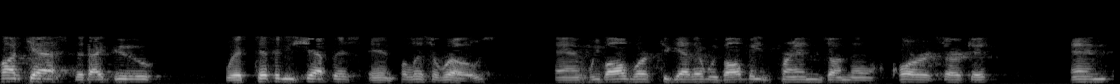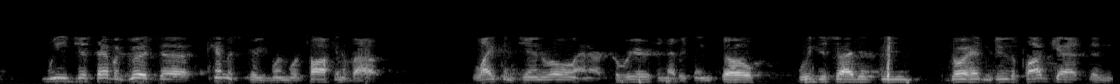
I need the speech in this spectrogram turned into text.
podcast that I do with Tiffany Shepis and Felissa Rose. And we've all worked together. We've all been friends on the horror circuit. And we just have a good uh, chemistry when we're talking about life in general and our careers and everything. So we decided to go ahead and do the podcast, and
